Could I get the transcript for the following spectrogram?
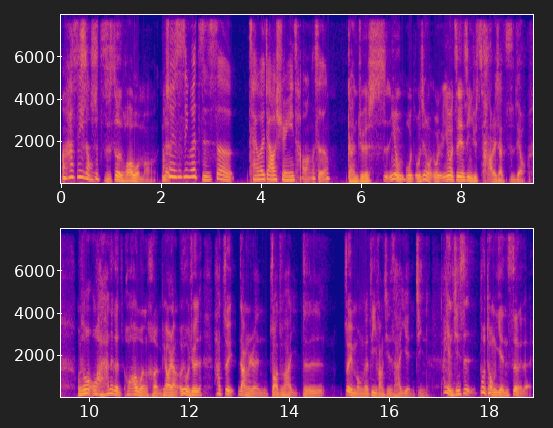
哦，它是一种是是紫色的花纹吗？所以是因为紫色才会叫薰衣草王蛇。感觉是因为我我我这种我因为这件事情去查了一下资料，我说哇，它那个花纹很漂亮，而且我觉得它最让人抓住它的最萌的地方，其实是它眼睛，它眼睛是不同颜色的、欸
